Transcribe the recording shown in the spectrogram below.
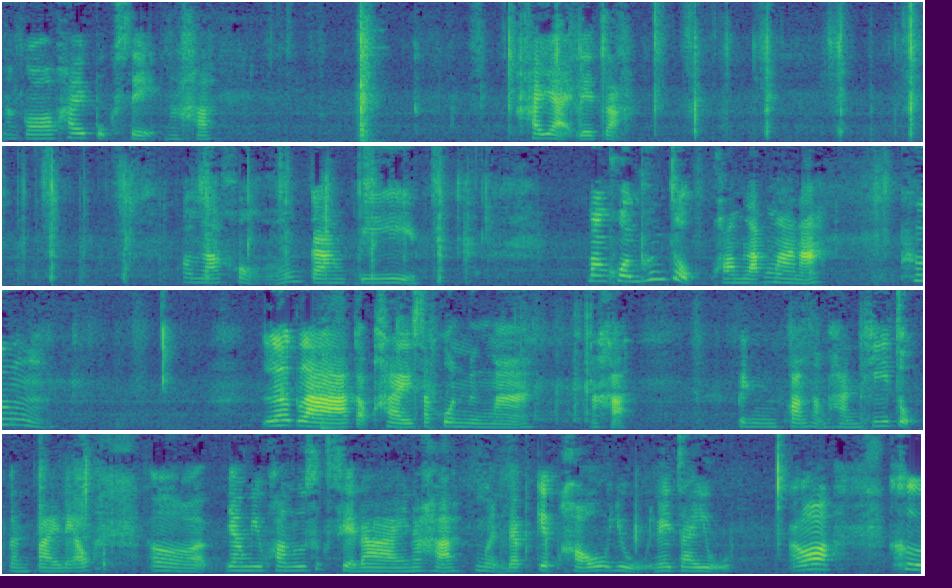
แล้วก็ไพ่ปลุกเสกนะคะ ขยายเลยจ้ะความรักของกลางปี บางคนเพิ่งจบความรักมานะ เพิ่งเลิกลากับใครสักคนหนึ่งมานะคะ เป็นความสัมพันธ์ที่จบกันไปแล้วเอ่อยังมีความรู้สึกเสียดายนะคะ เหมือนแบบเก็บเขาอยู่ในใจอยู่แล้วก็คือ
